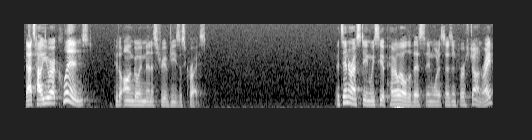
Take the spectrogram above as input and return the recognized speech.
That's how you are cleansed, through the ongoing ministry of Jesus Christ. It's interesting, we see a parallel to this in what it says in 1 John, right?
